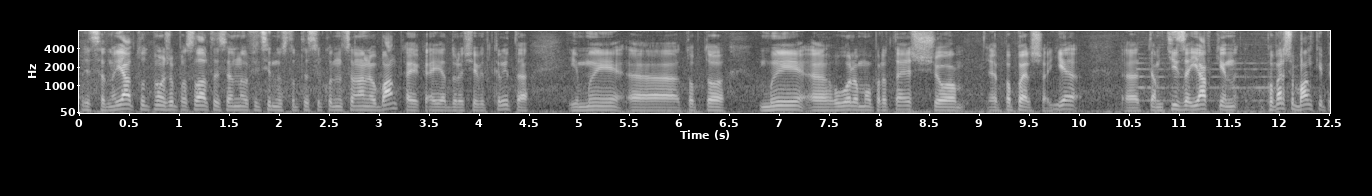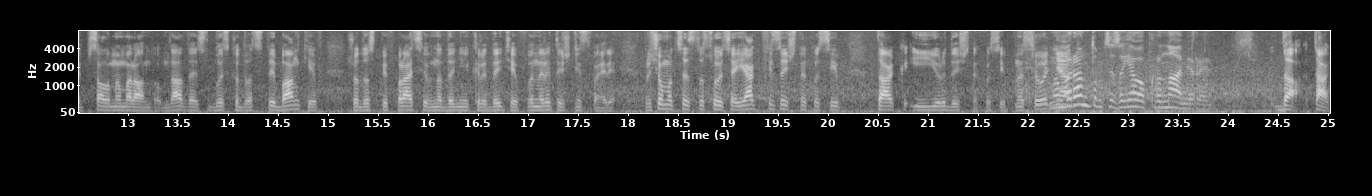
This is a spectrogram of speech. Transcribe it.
Дивіться, ну я тут можу посилатися на офіційну статистику Національного банку, яка є, до речі, відкрита. І ми, е, тобто, ми е, говоримо про те, що, е, по-перше, є е, там ті заявки. По-перше, банки підписали меморандум, да, десь близько 20 банків щодо співпраці в наданні кредитів в енергетичній сфері. Причому це стосується як фізичних осіб, так і юридичних осіб. На сьогодні Меморандум це заява про наміри. Да, так,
